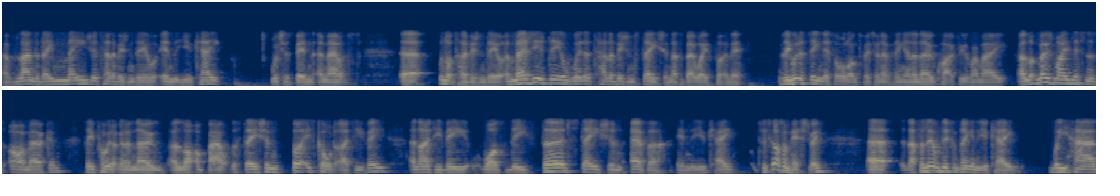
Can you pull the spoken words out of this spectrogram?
have landed a major television deal in the UK, which has been announced. Uh, well, not television deal, a major deal with a television station. That's a better way of putting it. So you would have seen this all on Twitter and everything, and I know quite a few of my a most of my listeners are American, so you're probably not going to know a lot about the station. But it's called ITV, and ITV was the third station ever in the UK, so it's got some history. Uh, that's a little different thing in the UK. We had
